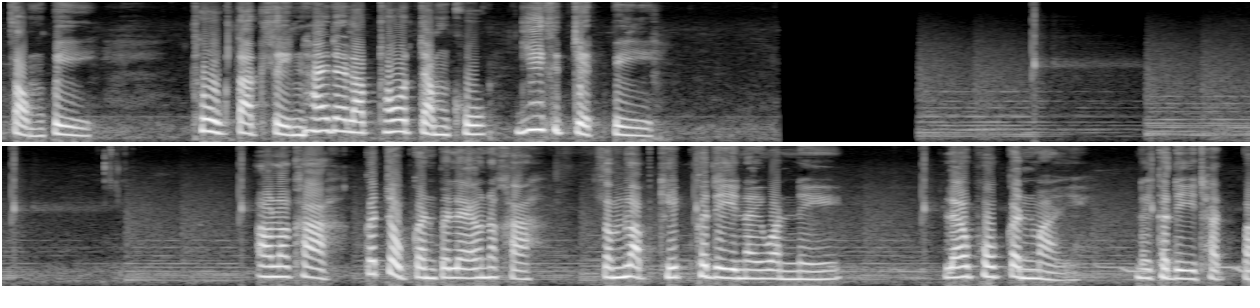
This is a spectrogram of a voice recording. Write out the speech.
32 ปี ถูกตัดสินให้ได้รับโทษจำคุก 27 ปีเอาละค่ะ ก็จบกันไปแล้วนะคะสำหรับคลิปคดีในวันนี้ แล้วพบกันใหม่ในคดีถัดไป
